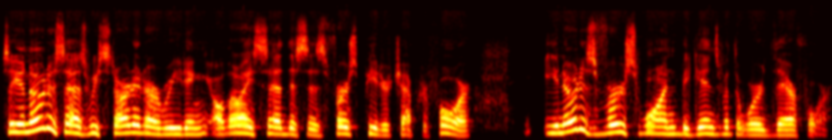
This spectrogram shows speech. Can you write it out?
So you notice as we started our reading, although I said this is 1 Peter chapter 4, you notice verse 1 begins with the word therefore,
